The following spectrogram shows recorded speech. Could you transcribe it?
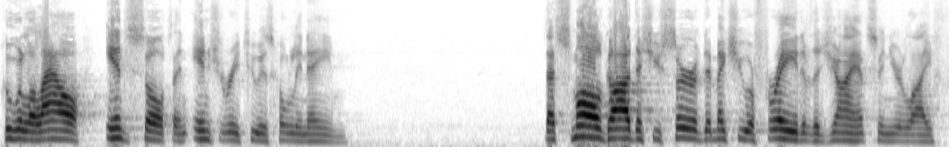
who will allow insult and injury to his holy name that small God that you serve that makes you afraid of the giants in your life.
